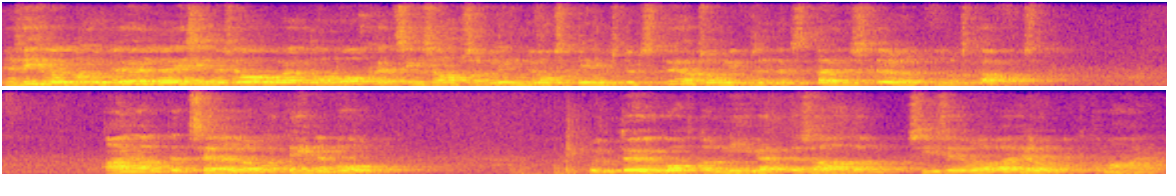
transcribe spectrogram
ja siis võib muidugi öelda esimese hooga, et oh, et siis Haapsalu linn jookseb inimesed üldse tühjaks, hommikul sõidetakse Tallinnast tööle, õhtul tuleks tagasi. ainult, et sellel on ka teine pool. Kui töökoht on nii kättesaadav, siis ei ole vaja elukohta maha jätta.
